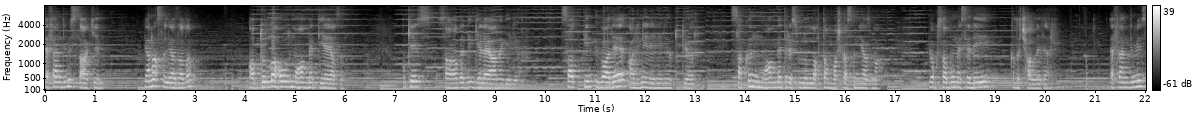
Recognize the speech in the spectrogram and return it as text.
Efendimiz sakin. Ya nasıl yazalım? Abdullah oğlu Muhammed diye yazın. Bu kez sahabe geleyana geliyor. Sad bin Übade Ali'nin elini tutuyor. Sakın Muhammed Resulullah'tan başkasını yazma. Yoksa bu meseleyi kılıç halleder. Efendimiz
